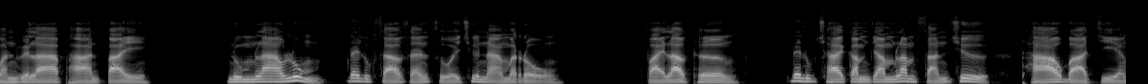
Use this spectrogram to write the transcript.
วันเวลาผ่านไป หนุ่มลาวลุ่มได้ลูกสาวแสนสวยชื่อนางมะโรง ฝ่ายลาวเทิงได้ลูกชายกำยำล่ำสันชื่อเท้าบาเจียง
